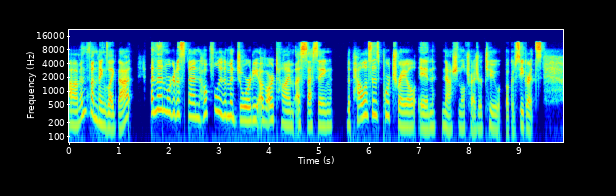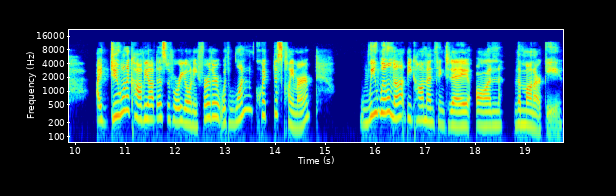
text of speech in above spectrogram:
um, and fun things like that. And then we're going to spend hopefully the majority of our time assessing the palace's portrayal in National Treasure 2 Book of Secrets. I do want to caveat this before we go any further with one quick disclaimer. We will not be commenting today on the monarchy,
